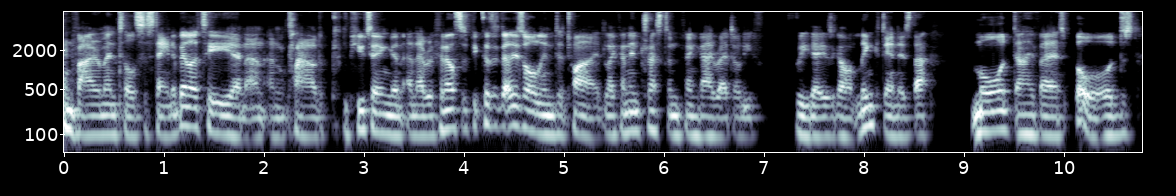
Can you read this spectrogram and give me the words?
environmental sustainability and, and, and cloud computing and, and everything else is because it is all intertwined. Like an interesting thing I read only three days ago on LinkedIn is that more diverse boards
